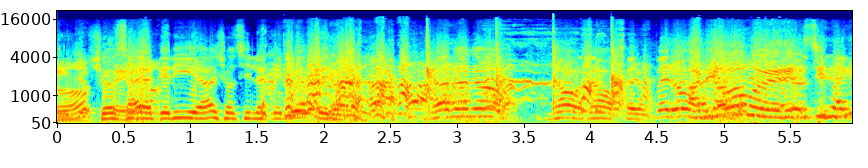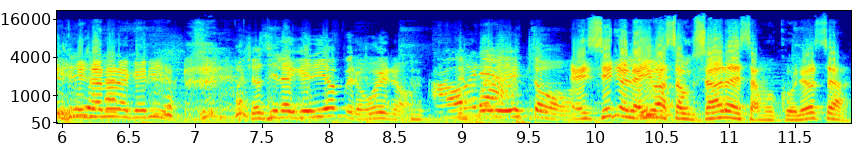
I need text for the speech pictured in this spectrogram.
dudo, Yo sí la quería, yo sí la quería, pero. No, no, no. No, no, pero. pero Acabamos de yo sí decir la que quería. ella no la quería. Yo sí la quería, pero bueno. Ahora- Después de esto. ¿En serio la ibas a usar a esa musculosa?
